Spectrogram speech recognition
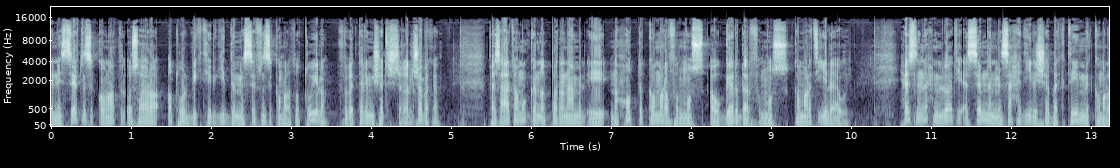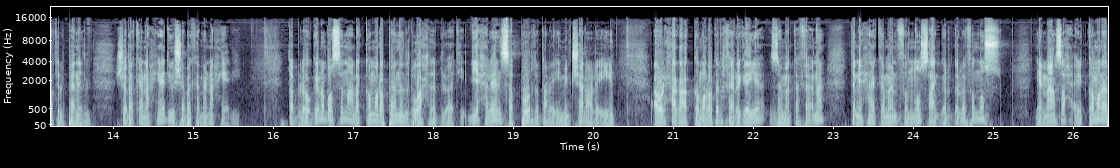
إن ال stiffness الكمرات القصيرة أطول بكتير جدا من ال stiffness الكمرات الطويلة فبالتالي مش هتشتغل شبكة. فساعتها ممكن نضطر نعمل إيه؟ نحط الكمرة في النص أو girder في النص كمرة تقيلة قوي. بحيث إن إحنا دلوقتي قسمنا المساحة دي لشبكتين من الكمرات ال paneled شبكة ناحية دي وشبكة من الناحيه دي. طب لو جينا بصينا على الكمرة paneled واحدة دلوقتي دي حاليا supported على إيه؟ متشال على إيه؟ أول حاجة على الكمرات الخارجية زي ما اتفقنا تاني حاجة كمان في النص على ال girder اللي في النص. يعني معنى صح الكمرة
